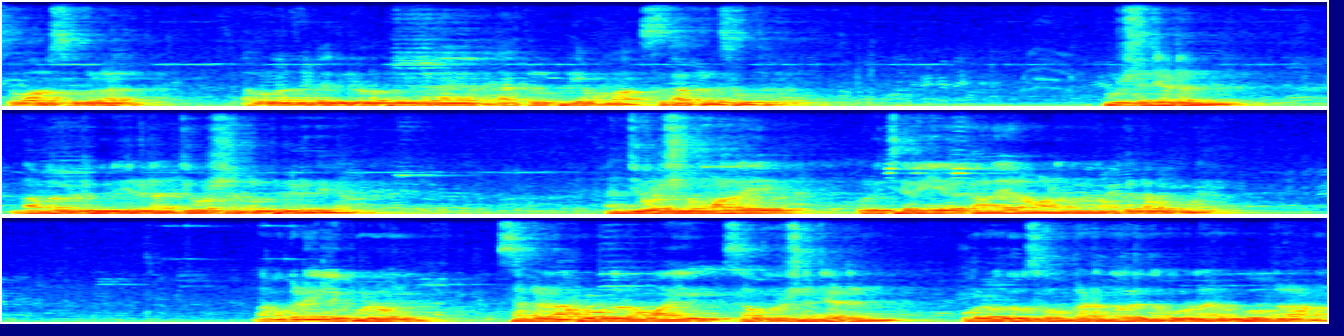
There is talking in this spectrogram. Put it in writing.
സൗ ആർ സുഗുലാൽ അതുപോലെ തന്നെ വേദിയിലുള്ള പ്രിയങ്കരായ നേതാക്കൾ പ്രിയമുള്ള സഖാക്കളുടെ സുഹൃത്തുക്കൾ. പുരുഷൻ ചേട്ടൻ നമ്മെ വിട്ടു പിരിഞ്ഞിട്ട് അഞ്ച് വർഷങ്ങൾ പിന്നിടുകയാണ്. അഞ്ച് വർഷം വളരെ ഒരു ചെറിയ കാലയളവാണെന്ന് നമുക്ക് എല്ലാവർക്കും അറിയാം. നമുക്കിടയിൽ ഇപ്പോഴും സംഘടനാ പ്രവർത്തനവുമായി സൗപുരുഷൻ ചേട്ടൻ ഓരോ ദിവസവും കടന്നു വരുന്ന പോലുള്ള അനുഭവങ്ങളാണ്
